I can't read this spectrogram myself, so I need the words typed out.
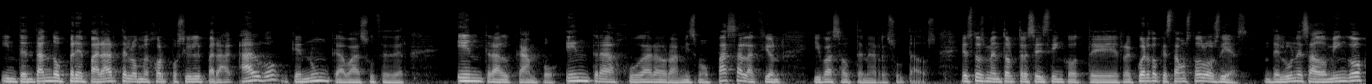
intentando prepararte lo mejor posible para algo que nunca va a suceder. Entra al campo, entra a jugar ahora mismo, pasa la acción y vas a obtener resultados. Esto es Mentor 365. Te recuerdo que estamos todos los días, de lunes a domingo.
